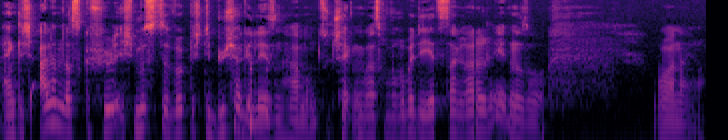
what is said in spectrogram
eigentlich allem das Gefühl, ich müsste wirklich die Bücher gelesen haben, um zu checken, was, worüber die jetzt da gerade reden, so. Aber naja,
